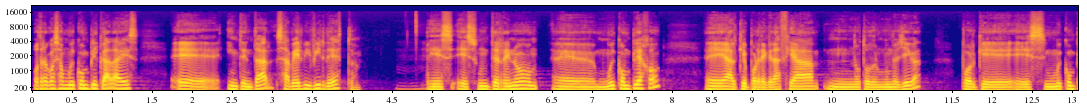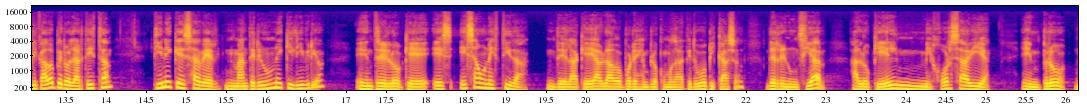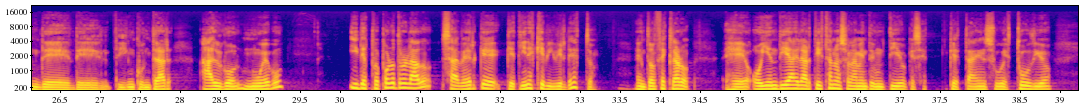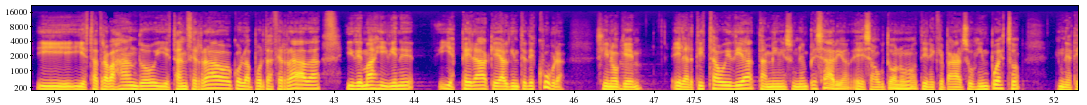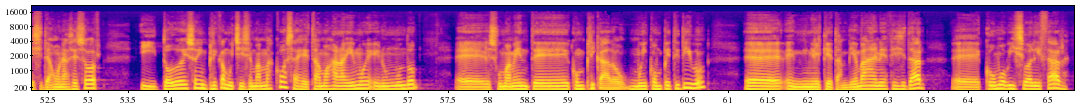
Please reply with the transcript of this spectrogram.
otra cosa muy complicada es eh, intentar saber vivir de esto. Es, un terreno eh, muy complejo al que, por desgracia, no todo el mundo llega, porque es muy complicado, pero el artista tiene que saber mantener un equilibrio entre lo que es esa honestidad de la que he hablado, por ejemplo, como la que tuvo Picasso, de renunciar a lo que él mejor sabía en pro de, encontrar algo nuevo, y después, por otro lado, saber que, tienes que vivir de esto. Entonces, claro, eh, hoy en día el artista no es solamente un tío que, se, que está en su estudio y, y, está trabajando y está encerrado con la puerta cerrada y demás y viene y espera a que alguien te descubra, sino que el artista hoy día también es un empresario, es autónomo, tiene que pagar sus impuestos, necesitas un asesor y todo eso implica muchísimas más cosas. Estamos ahora mismo en un mundo eh, sumamente complicado, muy competitivo, eh, en el que también vas a necesitar eh, cómo visualizar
